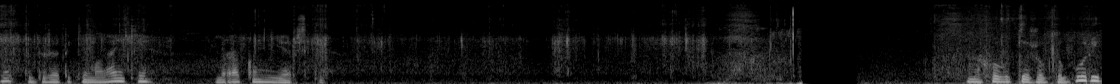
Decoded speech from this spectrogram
Ну, тут вже такі маленькі, браконьєрські. Маховики жовтобурі,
